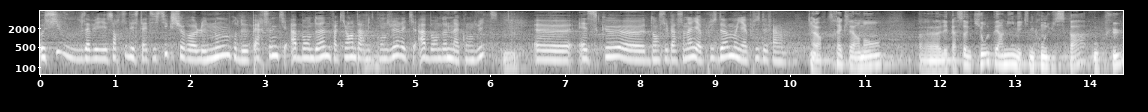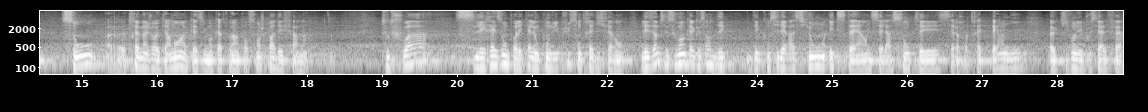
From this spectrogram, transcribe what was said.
aussi, vous avez sorti des statistiques sur euh, le nombre de personnes qui abandonnent, enfin qui ont un permis de conduire et qui abandonnent la conduite. Mm. Est-ce que dans ces personnes-là, il y a plus d'hommes ou il y a plus de femmes? Alors très clairement, les personnes qui ont le permis mais qui ne conduisent pas ou plus sont très majoritairement, à quasiment 80%, je crois, des femmes. Toutefois, les raisons pour lesquelles on conduit plus sont très différentes. Les hommes, c'est souvent en quelque sorte des, considérations externes, c'est la santé, c'est le retrait de permis euh, qui vont les pousser à le faire.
